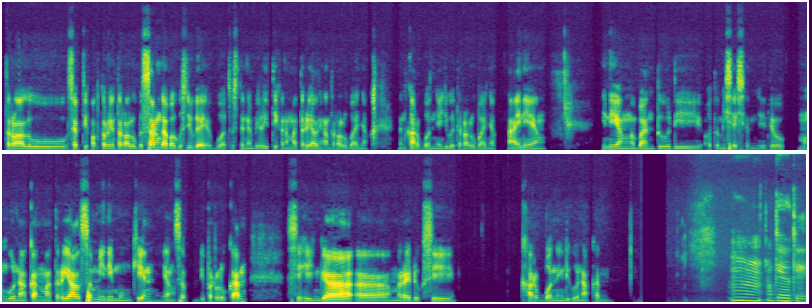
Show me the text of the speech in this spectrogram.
terlalu safety faktornya terlalu besar nggak bagus juga ya buat sustainability karena materialnya kan terlalu banyak dan karbonnya juga terlalu banyak. Nah, ini yang ini yang ngebantu di automation. Jadi menggunakan material seminim mungkin yang diperlukan sehingga uh, mereduksi karbon yang digunakan. Hmm, oke okay, oke. Okay.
